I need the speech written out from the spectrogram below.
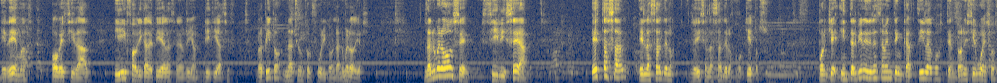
edemas, obesidad y fábrica de piedras en el riñón, litiasis. Repito, natrium sulfúrico, la número 10. La número 11, silicea. Esta sal es la sal de los, le dicen la sal de los coquietos, porque interviene directamente en cartílagos, tendones y huesos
